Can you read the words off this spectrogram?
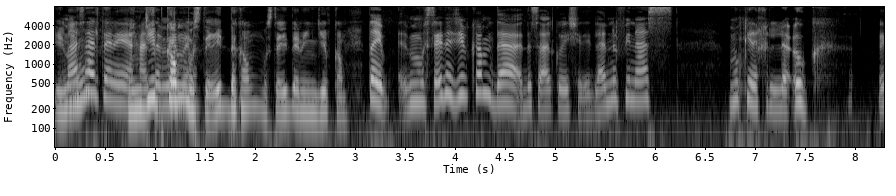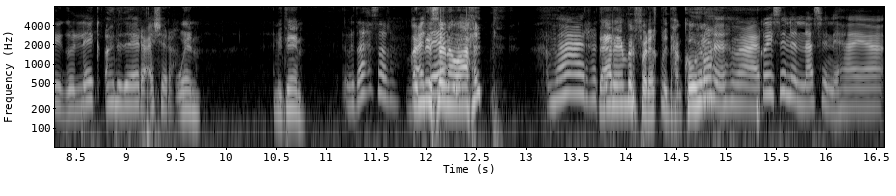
ما سألتني نجيب كم. مستعده كم؟ مستعده نجيب كم؟ طيب مستعد أجيب كم؟ ده ده سؤال كويس شديد لأنه في ناس ممكن يخلعوك. يقول لك أنا داير عشرة. وين؟ 200 بتحصل. كل سنة واحد؟ ما عارفه داير كيف. يعمل فريق بتاع كورة؟ ما عارفه كويس ان الناس في النهاية.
